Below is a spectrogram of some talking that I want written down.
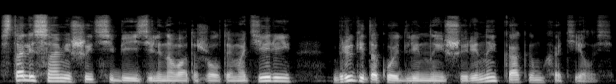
стали сами шить себе из зеленовато-желтой материи брюки такой длины и ширины, как им хотелось.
